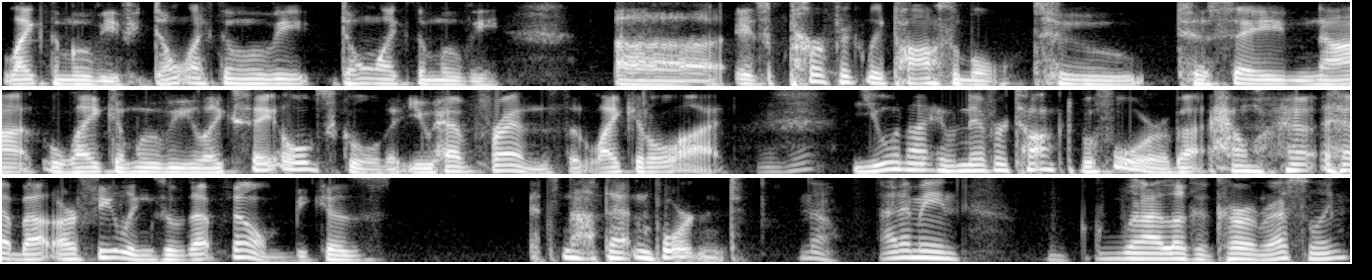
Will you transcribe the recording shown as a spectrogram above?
like the movie if you don't like the movie don't like the movie uh it's perfectly possible to to say not like a movie like say old school that you have friends that like it a lot you and i have never talked before about how about our feelings of that film because it's not that important No. And I mean, when I look at current wrestling,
